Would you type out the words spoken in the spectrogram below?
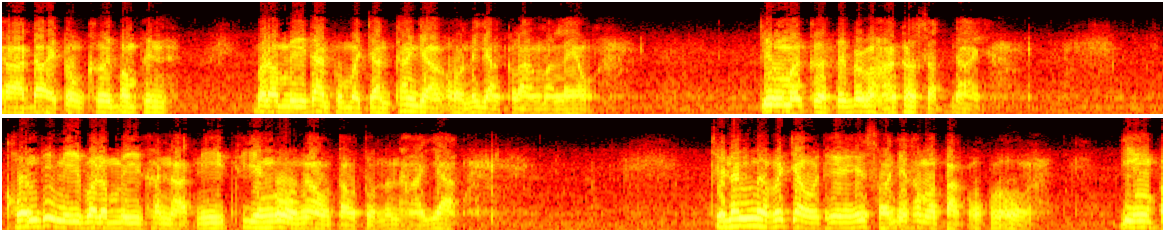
ชาได้ต้องเคยบำเพ็ญบารมีด้านพรหมจรรย์ทั้งอย่างอ่อนและอย่างกลางมาแล้ว จึงมาเกิดเป็นพระมหากษัตริย์ได้ คนที่มีบารมีขนาดนี้ที่ยังโง่เง่าเต่าตนนั้นหายาก ฉะนั้นเมื่อพระเจ้าเทนเห็นสอนจะเข้ามาปักอกพระองค์ยิงไป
